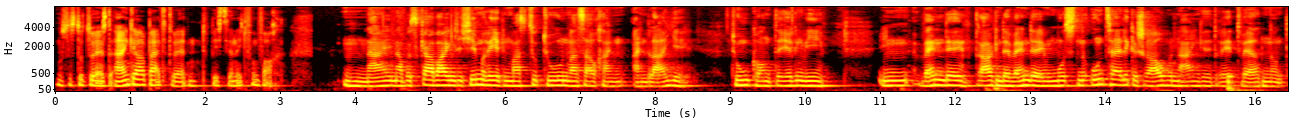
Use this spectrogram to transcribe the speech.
Musstest du zuerst eingearbeitet werden? Du bist ja nicht vom Fach. Nein, aber es gab eigentlich immer irgendwas zu tun, was auch ein, ein Laie tun konnte. Irgendwie in Wände, tragende Wände mussten unzählige Schrauben eingedreht werden und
